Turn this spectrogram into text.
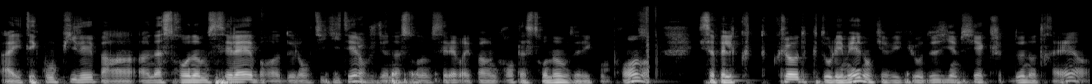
a été compilée par un, astronome célèbre de l'Antiquité, alors je dis un astronome célèbre et pas un grand astronome, vous allez comprendre, qui s'appelle Claude Ptolémée, donc qui a vécu au deuxième siècle de notre ère.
